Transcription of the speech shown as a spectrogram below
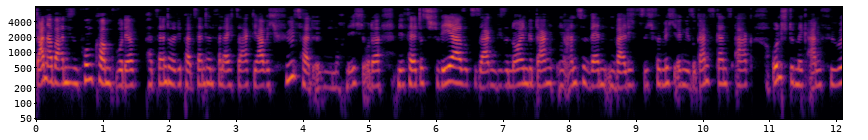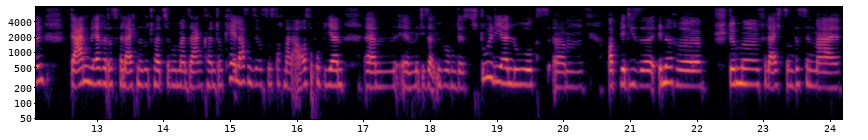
dann aber an diesen Punkt kommt, wo der Patient oder die Patientin vielleicht sagt, ja, aber ich fühle es halt irgendwie noch nicht oder mir fällt es schwer, sozusagen diese neuen Gedanken anzuwenden, weil die sich für mich irgendwie so ganz, ganz arg unstimmig anfühlen, dann wäre das vielleicht eine Situation, wo man sagen könnte, okay, lassen Sie uns das doch mal ausprobieren ähm, äh, mit dieser Übung Übung des Stuhldialogs, ähm, ob wir diese innere Stimme vielleicht so ein bisschen mal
